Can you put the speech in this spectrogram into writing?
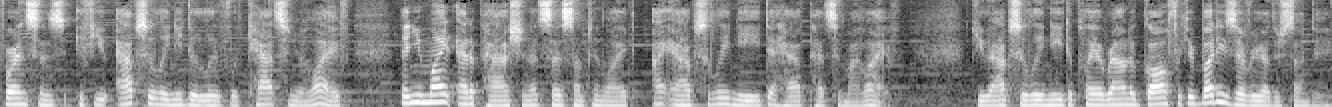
For instance, if you absolutely need to live with cats in your life, then you might add a passion that says something like, I absolutely need to have pets in my life. Do you absolutely need to play a round of golf with your buddies every other Sunday?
